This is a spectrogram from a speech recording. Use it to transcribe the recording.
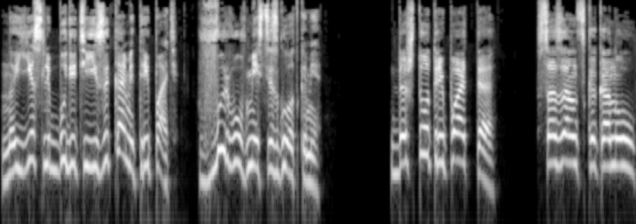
но если будете языками трепать вырву вместе с глотками да что трепать то сазан скаканул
